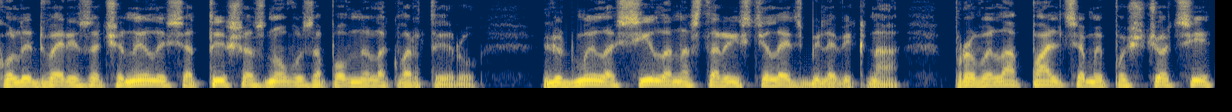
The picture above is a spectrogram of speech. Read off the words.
Коли двері зачинилися, тиша знову заповнила квартиру. Людмила сіла на старий стілець біля вікна, провела пальцями по щоці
